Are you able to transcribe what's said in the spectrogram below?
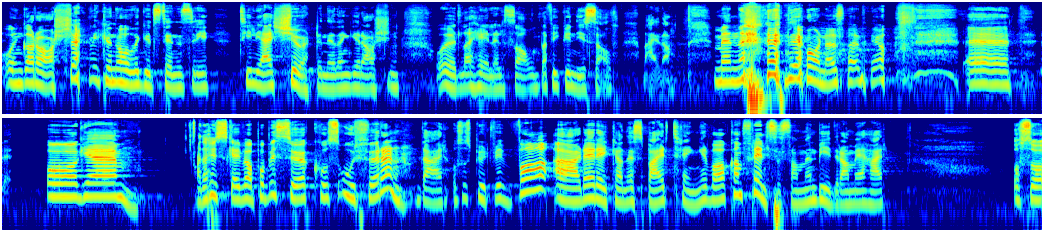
og en garasje vi kunne holde gudstjenester i. Til jeg kjørte ned den garasjen og ødela hele salen. Da fikk vi en ny sal. Nei da. Men det ordna seg, det òg. Eh, og eh, da husker jeg Vi var på besøk hos ordføreren der. og Så spurte vi hva er det Reykjanes Beir trenger. Hva kan Frelsesarmeen bidra med her? Og så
